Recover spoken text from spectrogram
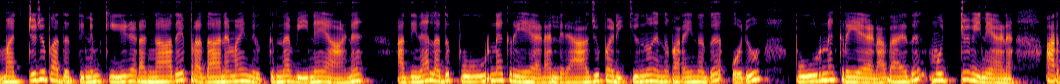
മറ്റൊരു പദത്തിനും കീഴടങ്ങാതെ പ്രധാനമായി നിൽക്കുന്ന വിനയാണ്. അതിനാൽ അത് പൂർണക്രിയയാണ്. അല്ലെ? രാജു പഠിക്കുന്നു എന്ന് പറയുന്നത് ഒരു പൂർണക്രിയയാണ്. അതായത് മുറ്റുവിനയാണ്. മുറ്റുവിനെയാണ്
